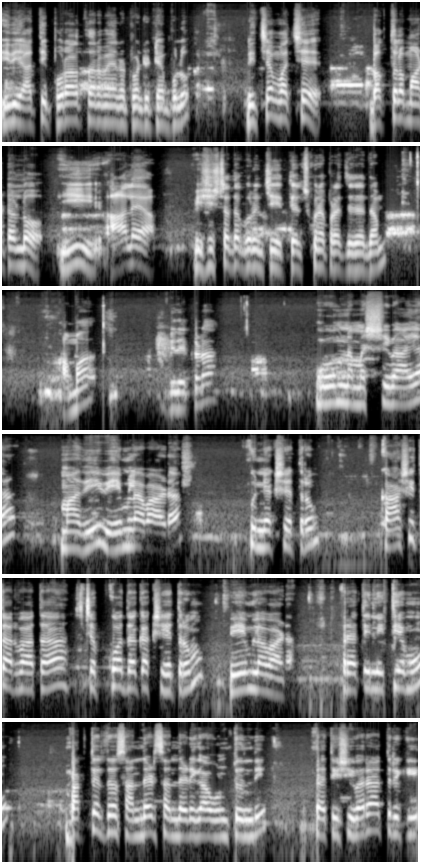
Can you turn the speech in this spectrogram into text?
ఇది అతి పురాతనమైనటువంటి టెంపుల్. నిత్యం వచ్చే భక్తుల మాటల్లో ఈ ఆలయ విశిష్టత గురించి తెలుసుకునే ప్రయత్నం చేద్దాం. అమ్మ మీది ఎక్కడ? ఓం నమ శివాయ. మాది వేములవాడ. పుణ్యక్షేత్రం కాశీ తర్వాత చెప్పుకోదగ్గ క్షేత్రం వేములవాడ. ప్రతి నిత్యము భక్తులతో సందడి సందడిగా ఉంటుంది. ప్రతి శివరాత్రికి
